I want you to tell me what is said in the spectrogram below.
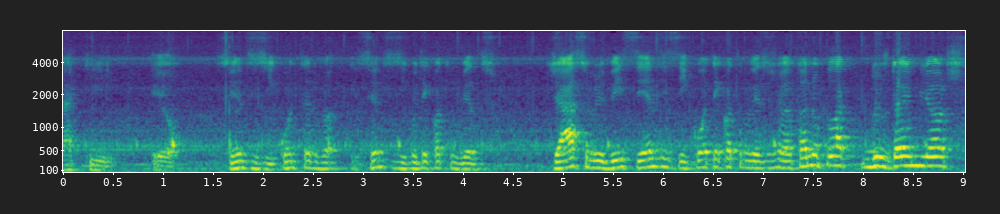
Aqui, eu. 150, 154 vezes. Já sobrevivi 154 vezes. Já estou no placar dos 10 melhores.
